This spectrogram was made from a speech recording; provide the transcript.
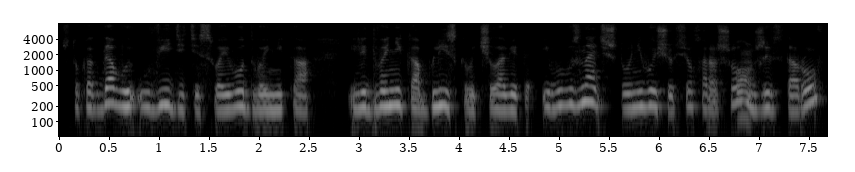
Что когда вы увидите своего двойника или двойника близкого человека, и вы узнаете, что у него еще все хорошо, он жив-здоров,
